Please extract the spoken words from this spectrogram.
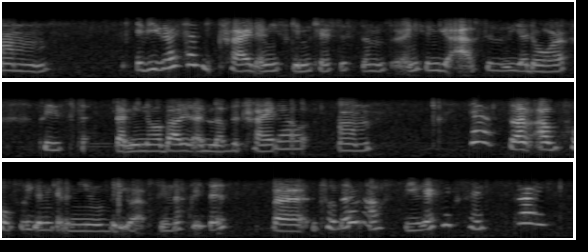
Um, if you guys have tried any skincare systems or anything you absolutely adore, please let me know about it. I'd love to try it out. Um, yeah, so I'm, I'm hopefully going to get a new video up soon after this. But until then, I'll see you guys next time. Bye!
